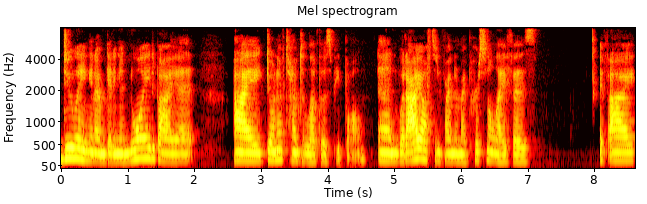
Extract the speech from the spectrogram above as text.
doing, and I'm getting annoyed by it, I don't have time to love those people. And what I often find in my personal life is if I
